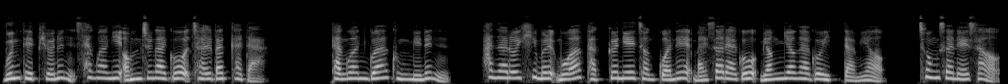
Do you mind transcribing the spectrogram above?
문 대표는 상황이 엄중하고 절박하다. 당원과 국민은 하나로 힘을 모아 박근혜 정권에 맞서라고 명령하고 있다며 총선에서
